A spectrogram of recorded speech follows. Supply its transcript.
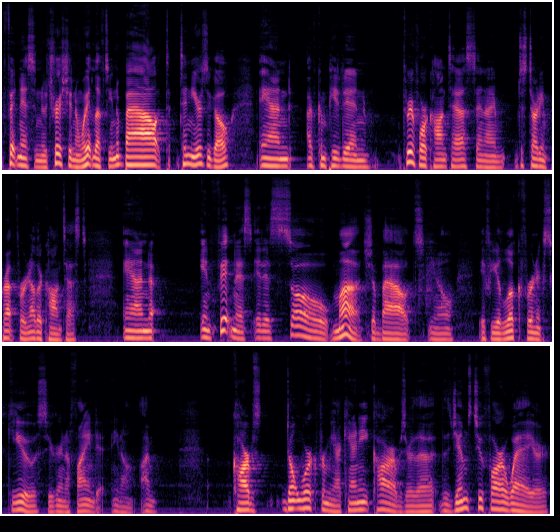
fitness and nutrition and weightlifting about 10 years ago, and I've competed in three or four contests, and I'm just starting prep for another contest. And in fitness, it is so much about, you know, if you look for an excuse, you're going to find it. You know, I'm carbs don't work for me. I can't eat carbs or the the gym's too far away or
